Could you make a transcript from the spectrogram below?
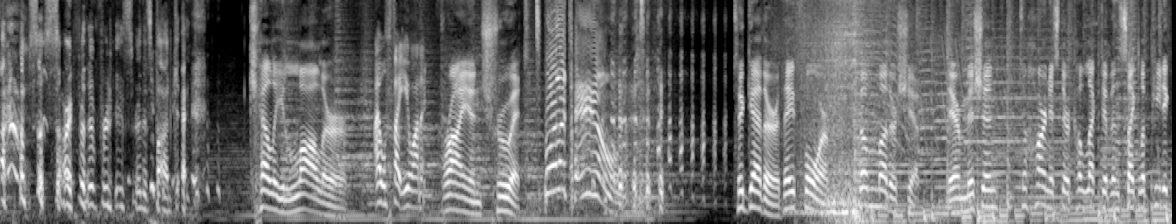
I'm so sorry for the producer of this podcast. Kelly Lawler. I will fight you on it. Brian Truitt. Spoiler Town! Together, they form the Mothership. Their mission? To harness their collective encyclopedic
